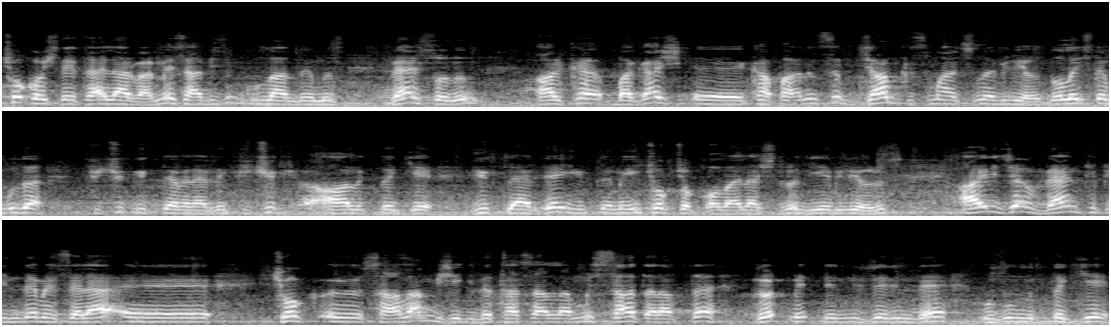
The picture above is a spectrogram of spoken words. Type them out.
çok hoş detaylar var. Mesela bizim kullandığımız Verso'nun arka bagaj e, kapağının sırf cam kısmı açılabiliyor. Dolayısıyla bu da küçük yüklemelerde, küçük ağırlıktaki yüklerde yüklemeyi çok çok kolaylaştırıyor diyebiliyoruz. Ayrıca van tipinde mesela e, çok e, sağlam bir şekilde tasarlanmış sağ tarafta 4 metrenin üzerinde uzunluktaki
